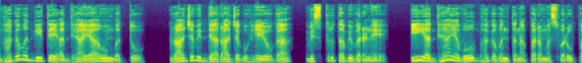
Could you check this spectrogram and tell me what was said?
ಭಗವದ್ಗೀತೆ ಅಧ್ಯಾಯ ಒಂಬತ್ತು. ರಾಜವಿದ್ಯಾ ರಾಜಗುಹೆಯೋಗ, ವಿಸ್ತೃತ ವಿವರಣೆ. ಈ ಅಧ್ಯಾಯವು ಭಗವಂತನ ಪರಮ ಸ್ವರೂಪ,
